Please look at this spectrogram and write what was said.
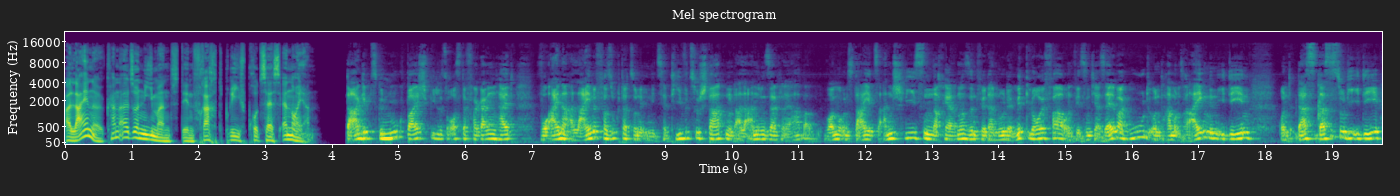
Alleine kann also niemand den Frachtbriefprozess erneuern. Da gibt es genug Beispiele so aus der Vergangenheit, wo einer alleine versucht hat, so eine Initiative zu starten und alle anderen sagen, ja, aber wollen wir uns da jetzt anschließen? Nachher ne, sind wir dann nur der Mitläufer und wir sind ja selber gut und haben unsere eigenen Ideen. Und das, das ist so die Idee,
